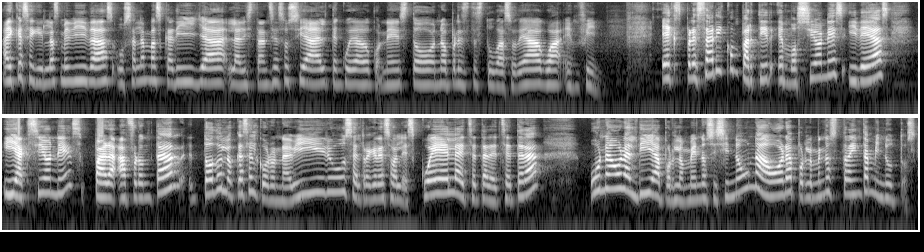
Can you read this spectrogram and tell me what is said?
hay que seguir las medidas, usa la mascarilla, la distancia social, ten cuidado con esto, no prestes tu vaso de agua, en fin expresar y compartir emociones, ideas y acciones para afrontar todo lo que es el coronavirus, el regreso a la escuela, etcétera, etcétera. Una hora al día por lo menos, y si no una hora, por lo menos 30 minutos.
